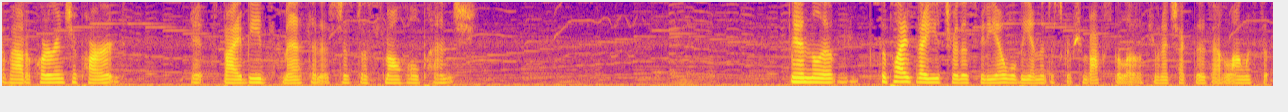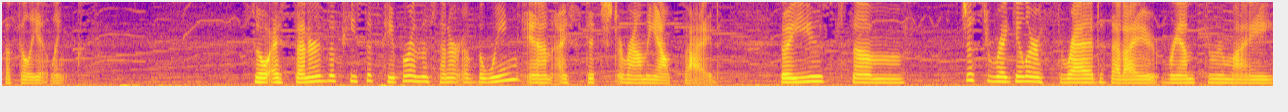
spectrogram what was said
about a quarter inch apart it's by Beadsmith and it's just a small hole punch. And the supplies that I used for this video will be in the description box below if you want to check those out along with affiliate links. So I centered the piece of paper in the center of the wing and I stitched around the outside. So I used some just regular thread that I ran through my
